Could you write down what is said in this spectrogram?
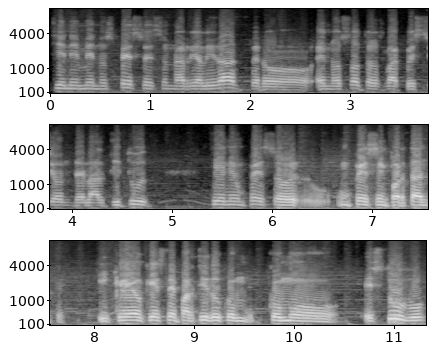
tiene menos peso, es una realidad, pero en nosotros la cuestión de la altitud tiene un peso, un peso importante. Y creo que este partido como, como estuvo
